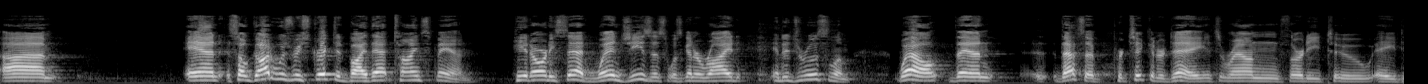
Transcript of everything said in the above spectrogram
Um, and so God was restricted by that time span. He had already said when Jesus was going to ride into Jerusalem. Well, then that's a particular day. It's around 32 AD.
